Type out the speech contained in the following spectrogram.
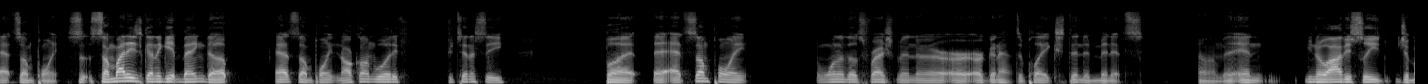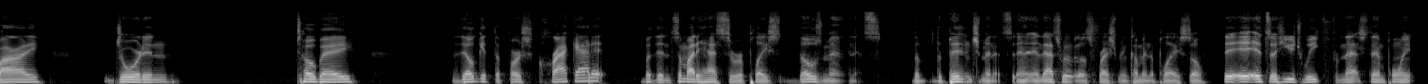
at some point. So somebody's going to get banged up at some point. Knock on wood if you're Tennessee. But at some point, one of those freshmen are, are, are going to have to play extended minutes. Um, and, and, you know, obviously, Jahmai, Jordan, Tobe, they'll get the first crack at it, but then somebody has to replace those minutes the the bench minutes, and, and that's where those freshmen come into play. So it, it's a huge week from that standpoint.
